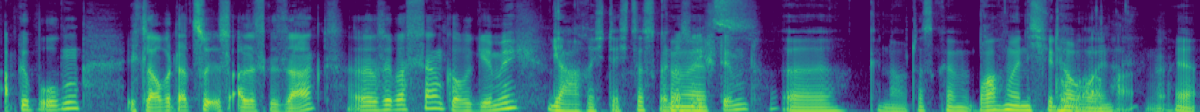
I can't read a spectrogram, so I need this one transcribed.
abgebogen. Ich glaube, dazu ist alles gesagt. Äh, Sebastian, korrigier mich. Ja, richtig. Das Wenn können das wir nicht jetzt, stimmt. Äh, genau, das können wir, brauchen wir nicht wiederholen. Abhaken, ne? Ja.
